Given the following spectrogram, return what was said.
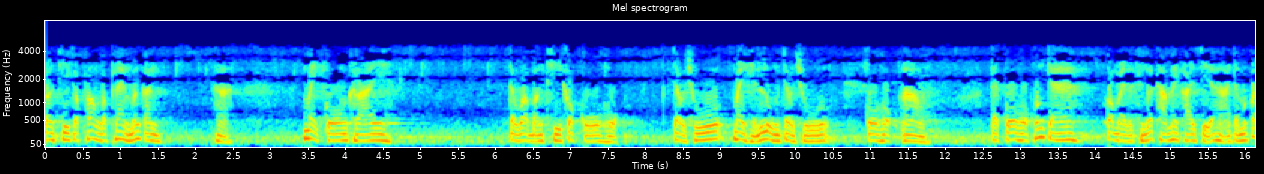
บางทีก็พร่องกับแพร่งเหมือนกันฮะ ไม่โกงใคร แต่ว่าบางทีก็โกหก เจ้าชู้ไม่เห็นลุงเจ้าชู้ โกหกอ้าวแต่โกหกของแกก็ไม่ถึงก็ทำให้ใครเสียหาย แต่มันก็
